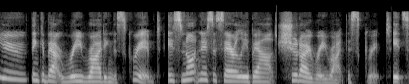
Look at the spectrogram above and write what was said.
you think about rewriting the script, it's not necessarily about should I rewrite the script? It's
